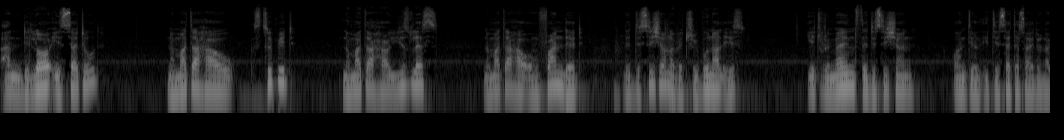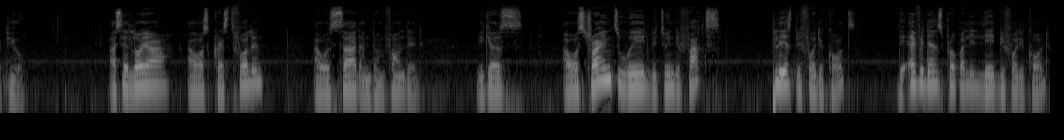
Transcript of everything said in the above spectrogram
and the law is settled. No matter how stupid, no matter how useless, no matter how unfounded the decision of a tribunal is, it remains the decision until it is set aside on appeal. As a lawyer, I was crestfallen, I was sad and dumbfounded because I was trying to weigh between the facts placed before the court, the evidence properly laid before the court,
